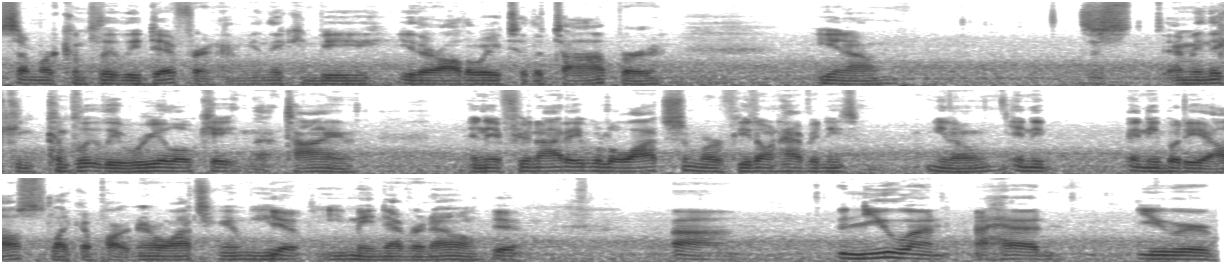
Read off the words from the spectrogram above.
somewhere completely different. I mean, they can be either all the way to the top or you know just I mean they can completely relocate in that time. And if you're not able to watch them, or if you don't have any, you know, any anybody else like a partner watching them, you Yep. you may never know. yeah um and you went ahead you were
